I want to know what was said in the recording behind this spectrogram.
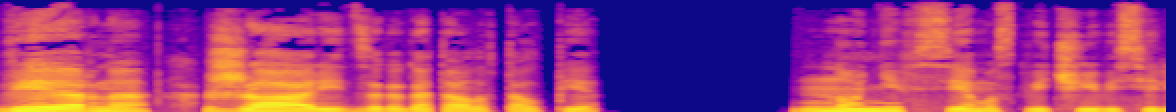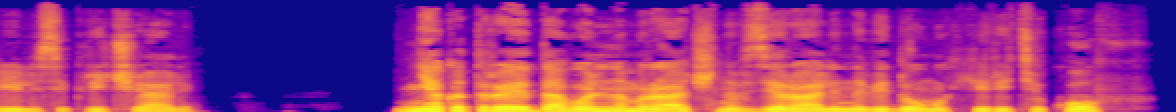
«Верно, жарить!» — загоготало в толпе. Но не все москвичи веселились и кричали. Некоторые довольно мрачно взирали на ведомых еретиков,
